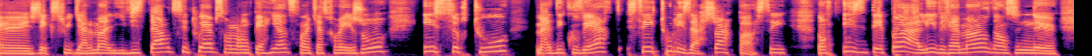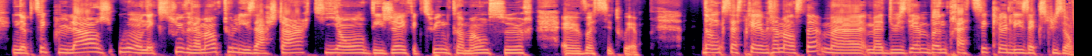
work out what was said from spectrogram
Euh, J'exclus également les visiteurs du site web sur longue période, 180 jours. Et surtout, ma découverte, c'est tous les acheteurs passés. Donc, n'hésitez pas à aller vraiment dans une, une optique plus large où on exclut vraiment tous les acheteurs qui ont déjà effectué une commande sur euh, votre site web. Donc, ça serait vraiment ça, ma, ma deuxième bonne pratique, là, les exclusions.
